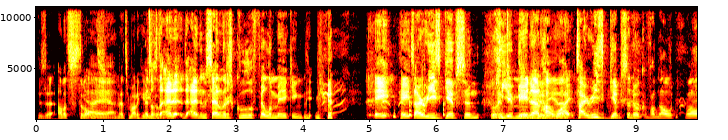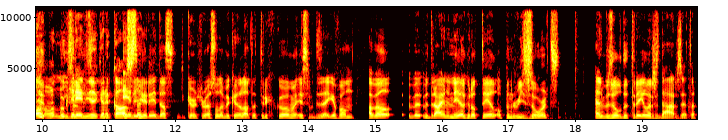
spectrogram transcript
Dus aan het strand Ja, ja, ja. met Het Margarita. was de, de Adam Sandler School of Filmmaking. Hey, hey Tyrese Gibson, wil je mee naar Hawaii? Tyrese Gibson ook, van, al, van, iedereen die ze kunnen De enige casten. reden dat ze Kurt Russell hebben kunnen laten terugkomen is om te zeggen van... Ah wel, we, we draaien een heel groot deel op een resort en we zullen de trailers daar zetten.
